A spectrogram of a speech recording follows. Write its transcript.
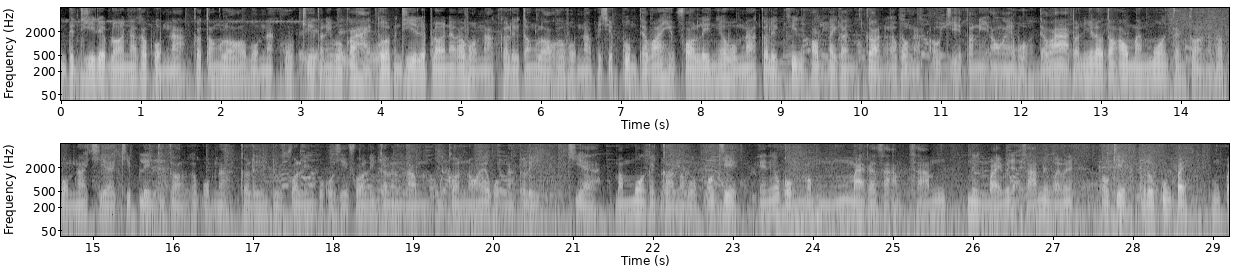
นเป็นที่เรียบร้อยนะครับผมนะ ก็ต้องรอครับผมนะ โอเค ตอนนี้ผมก็หายตัวเป็นที่เรียบร้อยนะครับผมนะ ก็เลยต้องรอครับผมนะ ไปเช็คปุ่มแต่ว่าเห็นฟอร์เลนครับผมนะ ก็เลยขึ้นออฟไปกันก่อนครับผมนะ โอเค ตอนนี้เอาไงครับผม แต่ว่าตอนนี้เราต้องเอามันม่วนกันก่อนนะครับผมนะ เคลียร์คลิปเลนกันก่อนครับผมนะ ก็เลยดูฟอร์เลนผมโอเค ฟอร์เลนกำลังนำมังกรน้อยครับผมนะ ก็เลยเคลียร์มันม่วงกันก่อนนะผม โอเค เห็นครับผมมาหืมมากันสามสามหนึ่งไหวไหมเนี่ยสามหนึ่งไหวไหมเนี่ยโอเคกระโดดพุ่งไปพุ่งไป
